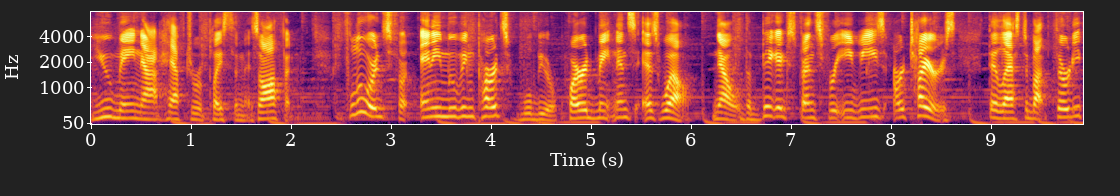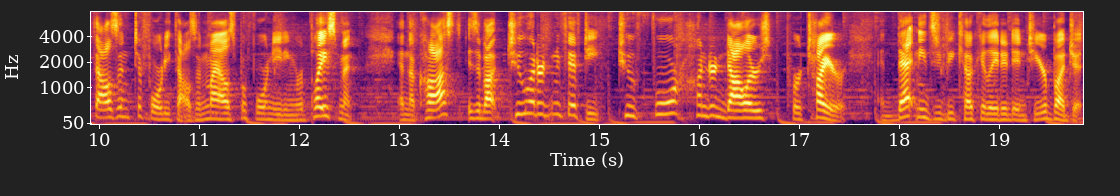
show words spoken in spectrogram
you may not have to replace them as often. Fluids for any moving parts will be required maintenance as well. Now, the big expense for EVs are tires. They last about 30,000 to 40,000 miles before needing replacement. And the cost is about 250 to $400 per tire. And that needs to be calculated into your budget.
